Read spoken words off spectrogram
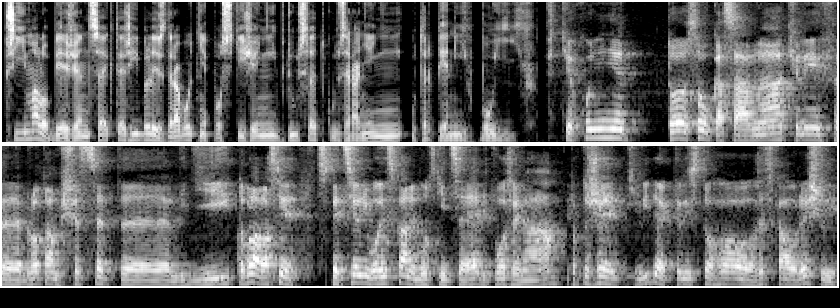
přijímalo běžence, kteří byli zdravotně postižení v důsledku zranění utrpěných v bojích. V Těchonině to jsou kasárna, čili bylo tam 600 eh, lidí. To byla vlastně speciální vojenská nemocnice vytvořená, protože ti lidé, kteří z toho Řecka odešli,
